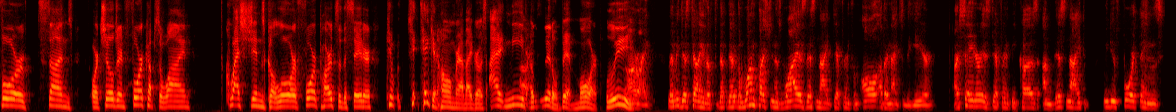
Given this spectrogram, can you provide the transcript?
Four sons or children, four cups of wine, questions galore, four parts of the Seder. Can, t- take it home, Rabbi Gross. I need All a little bit more, please. All right. Let me just tell you the, the, the, the one question is why is this night different from all other nights of the year? Our Seder is different because on this night we do four things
